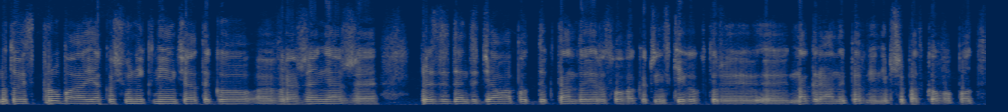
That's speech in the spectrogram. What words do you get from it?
no to jest próba jakoś uniknięcia tego e, wrażenia, że prezydent działa pod dyktando Jarosława Kaczyńskiego, który e, nagrany pewnie nieprzypadkowo pod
